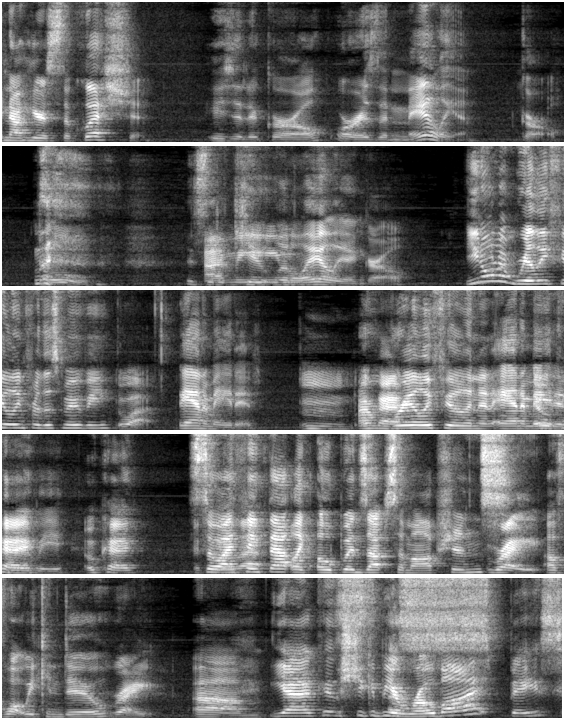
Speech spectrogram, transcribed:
Now, here's the question Is it a girl or is it an alien girl? oh, is it a I cute little alien girl? You know what I'm really feeling for this movie? what? Animated. Mm, I'm really feeling an animated Okay. movie. okay. so feel I think that like opens up some options Right. of what we can do. right. Um, Yeah, because She could be a robot? Space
